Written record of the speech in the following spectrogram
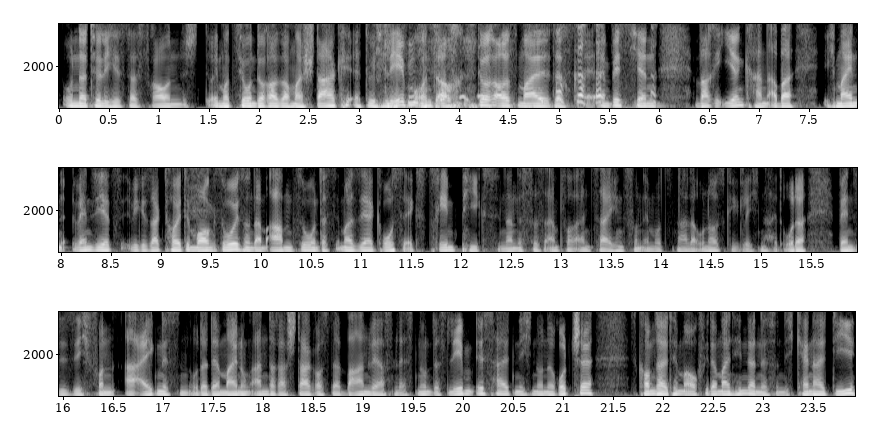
unnatürlich ist, dass Frauen Emotionen durchaus auch mal stark äh, durchleben und auch durchaus mal das äh, ein bisschen variieren kann. Aber ich meine, wenn sie jetzt, wie gesagt, heute Morgen so ist und am Abend so und das immer sehr große Extrempeaks sind, dann ist das einfach ein Zeichen von emotionaler Unausgeglichenheit. Oder wenn sie sich von Ereignissen oder der Meinung anderer stark aus der Bahn werfen lässt. Nun, das Leben ist halt nicht nur eine Rutsche, es kommt halt immer auch wieder mal ein Hindernis. Und ich kenne halt die,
